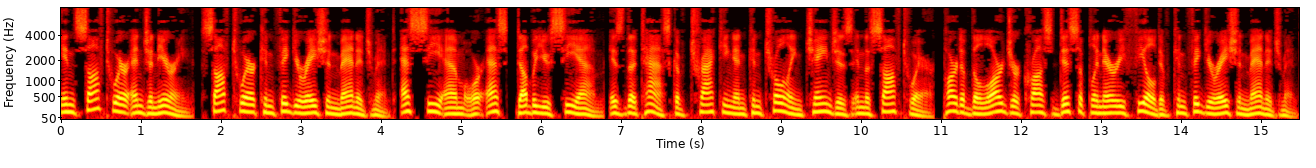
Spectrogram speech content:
In software engineering, software configuration management (SCM or SWCM) is the task of tracking and controlling changes in the software, part of the larger cross-disciplinary field of configuration management.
